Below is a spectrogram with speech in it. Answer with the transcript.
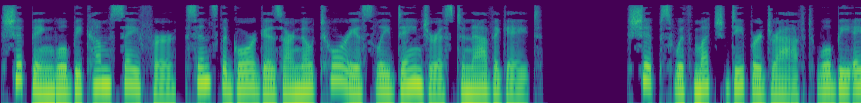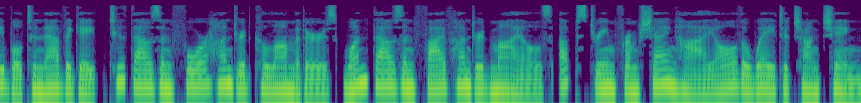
Shipping will become safer, since the Gorges are notoriously dangerous to navigate. Ships with much deeper draft will be able to navigate 2400 kilometers, 1500 miles upstream from Shanghai all the way to Chongqing.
